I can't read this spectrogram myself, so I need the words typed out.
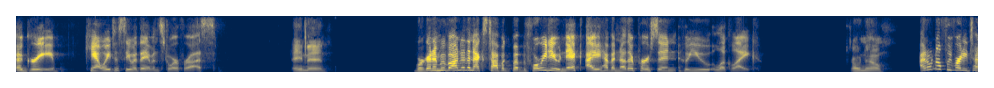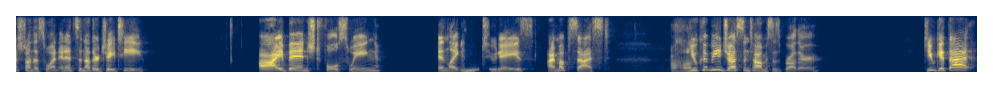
Agree. Can't wait to see what they have in store for us. Amen. We're going to move on to the next topic. But before we do, Nick, I have another person who you look like. Oh no. I don't know if we've already touched on this one, and it's another JT. I binged full swing in like Mhm. two days. I'm obsessed. Uh-huh. You could be Justin Thomas's brother. Do you get that?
